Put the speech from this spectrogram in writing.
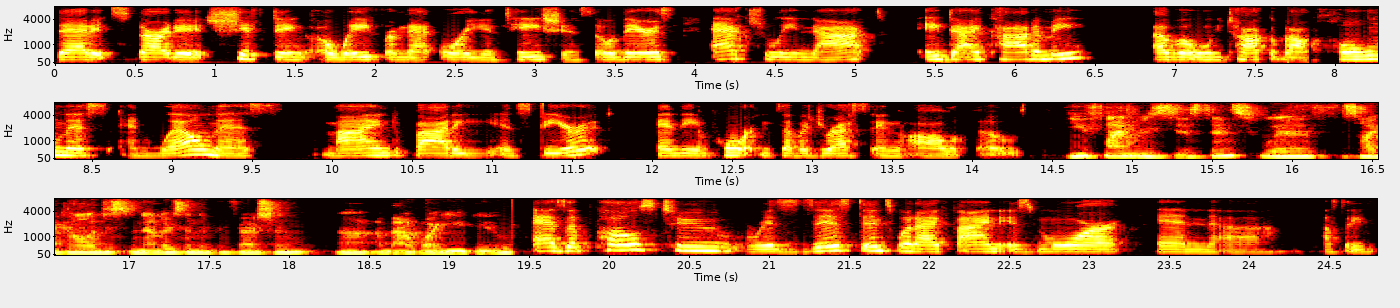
that it started shifting away from that orientation so there's actually not a dichotomy uh, but when we talk about wholeness and wellness mind body and spirit and the importance of addressing all of those do you find resistance with psychologists and others in the profession uh, about what you do? As opposed to resistance, what I find is more an, uh, I'll say,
